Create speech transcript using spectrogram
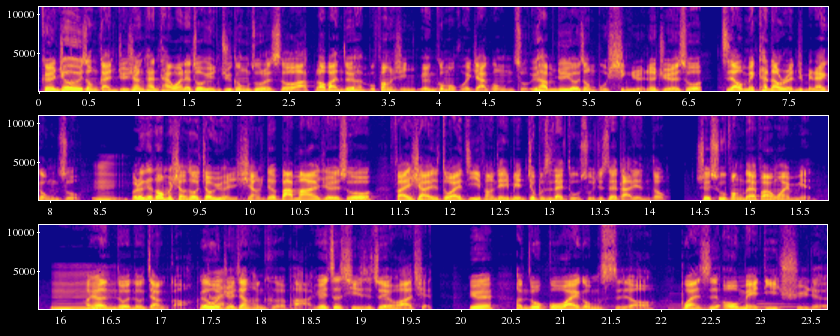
可能就有一种感觉，像你看台湾在做远距工作的时候啊，老板都很不放心员工们回家工作，因为他们就有一种不信任，就觉得说只要没看到人就没在工作。嗯，我觉得跟我们小时候教育很像，就爸妈就觉得说，反正小孩子躲在自己房间里面就不是在读书，就是在打电动，所以书房都在放在外面。嗯，好像很多人都这样搞，可是我对觉得这样很可怕，因为这其实是最花钱。因为很多国外公司哦，不管是欧美地区的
